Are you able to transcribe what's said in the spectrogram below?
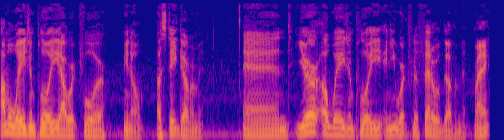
I'm a wage employee. I work for, you know, a state government. And you're a wage employee and you work for the federal government, right?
